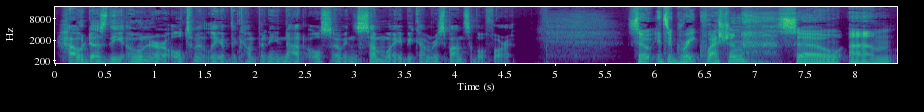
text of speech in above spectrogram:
how does the owner ultimately of the company not also in some way become responsible for it? So it's a great question. So um,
